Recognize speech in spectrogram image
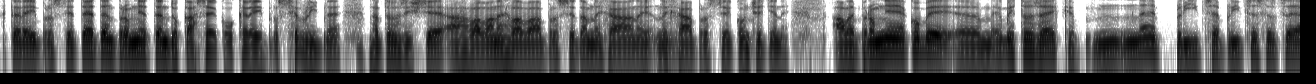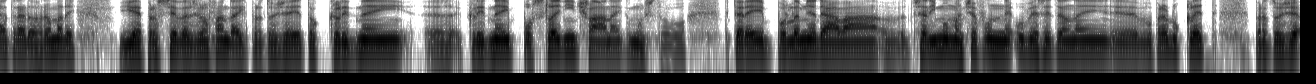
který prostě, to je ten pro mě ten dokaz, jako, který prostě vlítne na to hřiště a hlava nehlava prostě tam nechá, nechá prostě končetiny. Ale pro mě, jakoby, jak bych to řekl, ne plíce, plíce, srdce, játra dohromady, je prostě Virgil van Dijk, protože je to klidnej, eh, klidnej poslední článek mužstvu, který podle mě dává celému manšafu neuvěřitelný eh, opravdu klid, protože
